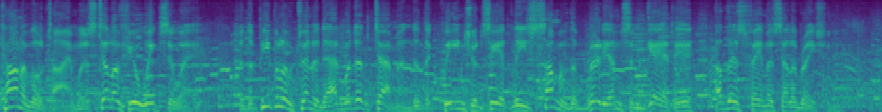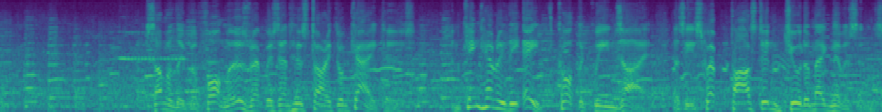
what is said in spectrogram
Carnival time was still a few weeks away, but the people of Trinidad were determined that the Queen should see at least some of the brilliance and gaiety of this famous celebration. Some of the performers represent historical characters, and King Henry VIII caught the Queen's eye as he swept past in Tudor magnificence.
